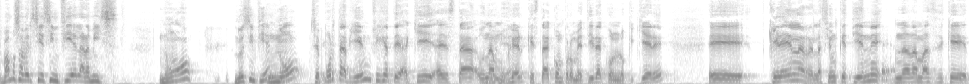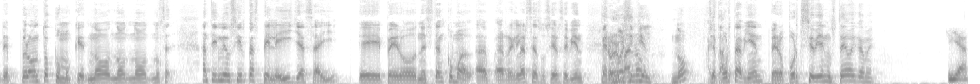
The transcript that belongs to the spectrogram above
Vamos a ver si es infiel Aramis. No, ¿No es infiel? No, se porta bien. Fíjate, aquí está una Muy bien. mujer que está comprometida con lo que quiere. Eh, cree en la relación que tiene, nada más es que de pronto como que no, no, no, no sé, han tenido ciertas peleillas ahí, eh, pero necesitan como a- a- arreglarse, asociarse bien. Pero no es infiel. No, Ahí se está. porta bien, pero pórtese bien usted, óigame. Sí, ya,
